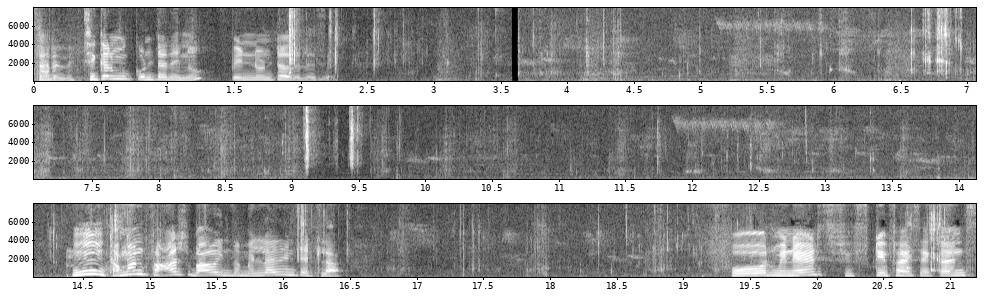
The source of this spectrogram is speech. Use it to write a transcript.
సరేలే చికెన్ ముక్కు ఉంటుంది నేను పిండి ఉంటే వదిలేసి కమన్ ఫాస్ట్ బావ ఇంత మెల్లగా తింటే ఎట్లా? Four minutes fifty five seconds.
